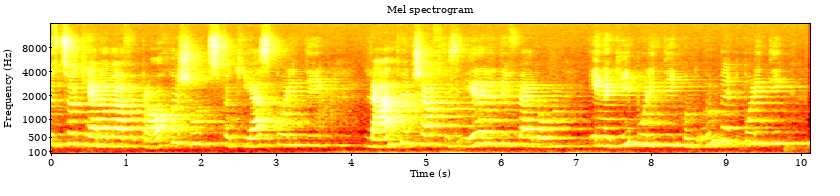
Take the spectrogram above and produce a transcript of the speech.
Dazu gehört aber Verbraucherschutz, Verkehrspolitik, Landwirtschaft ist eh relativ weit oben, Energiepolitik und Umweltpolitik.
